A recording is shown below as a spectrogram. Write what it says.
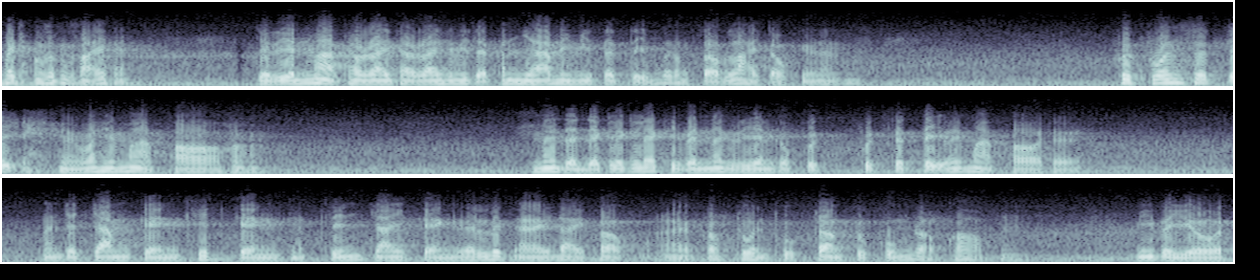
ไม่ต้องสงสัย จะเรียนมากเท่าไรเท่าไรถ้ามีแต่ปัญญาไม่มีสติมันก็ต้องสอบไล่ตกอยู่นั่นฝึกฝนสติไว้ให้มากพอแม้แต่เด็กเล็ก ๆ ที่เป็นนักเรียนก็ฝึกฝึกสติไว้มากพอเถอะมันจะจำเก่งคิดเก่ง ตัดสินใจเก่งระลึกอะไรได้ครอบครอบถ้วนถูกต้องสุขุมรอบครอบ มีประโยชน์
